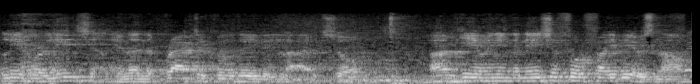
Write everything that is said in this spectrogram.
live religion know, in the practical daily life. So I'm here in Indonesia for five years now.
